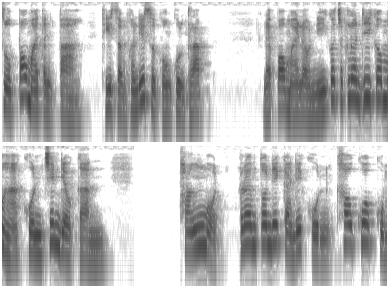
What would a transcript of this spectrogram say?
สู่เป้าหมายต่างๆ ที่สำคัญที่สุดของคุณครับ และเป้าหมายเหล่านี้ก็จะเคลื่อนที่เข้ามาหาคุณเช่นเดียวกัน ทั้งหมดเริ่มต้นด้วยการที่คุณเข้าควบคุม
